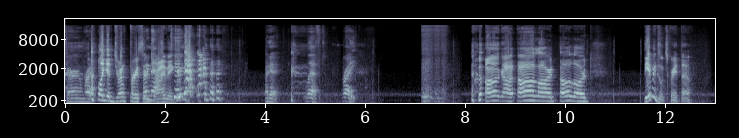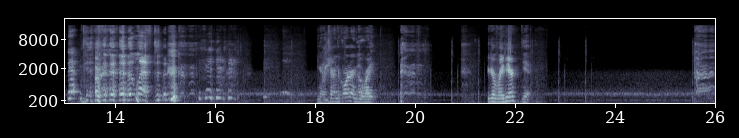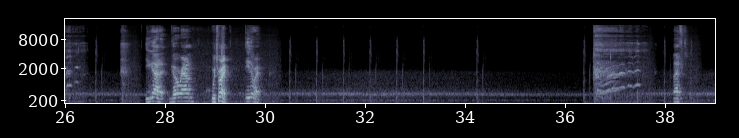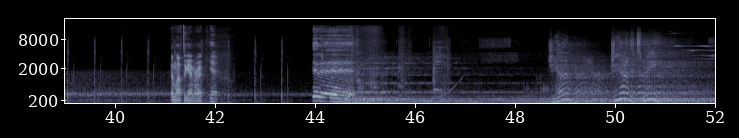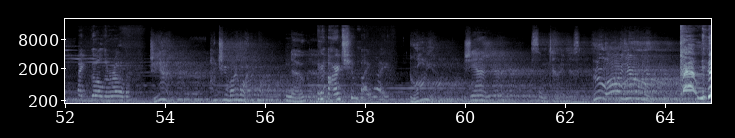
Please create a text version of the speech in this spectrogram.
Turn right. I'm like a drunk person Turn driving. Turn okay, left, right. oh god. Oh lord. Oh lord. The image looks great though. left. You're gonna turn the corner and go right. You go right here. Yeah. You got it. Go around Which way? Either way. Left. Then left again, right? Yep. Did it. Gian? Gian, it's me. My golden robe. Gian, aren't you my wife? No, Aren't you my wife? Who are you? Jian. Sometimes. Who are you?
